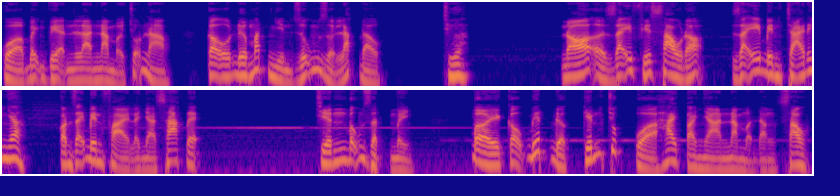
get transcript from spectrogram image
của bệnh viện là nằm ở chỗ nào. Cậu đưa mắt nhìn Dũng rồi lắc đầu. Chưa. Nó ở dãy phía sau đó, dãy bên trái đấy nhá. Còn dãy bên phải là nhà xác đấy. Chiến bỗng giật mình, bởi cậu biết được kiến trúc của hai tòa nhà nằm ở đằng sau.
